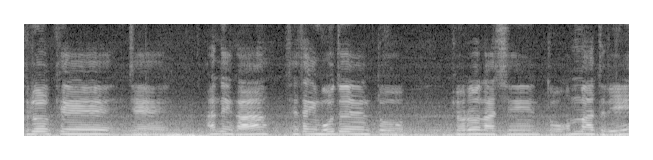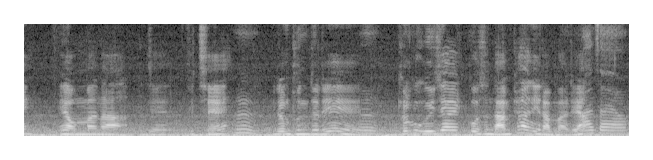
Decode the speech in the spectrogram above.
그렇게 이제 아내가 세상의 모든 또 결혼하신 또 엄마들이 애 엄마나 이제 그치? 음, 이런 분들이 음. 결국 의지할 곳은 남편이란 말이야. 맞아요.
